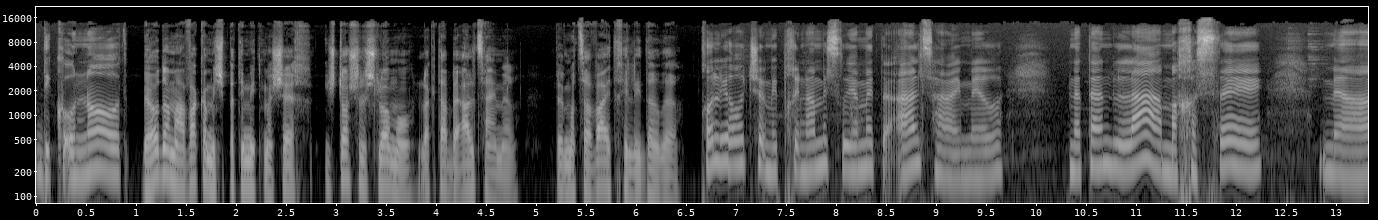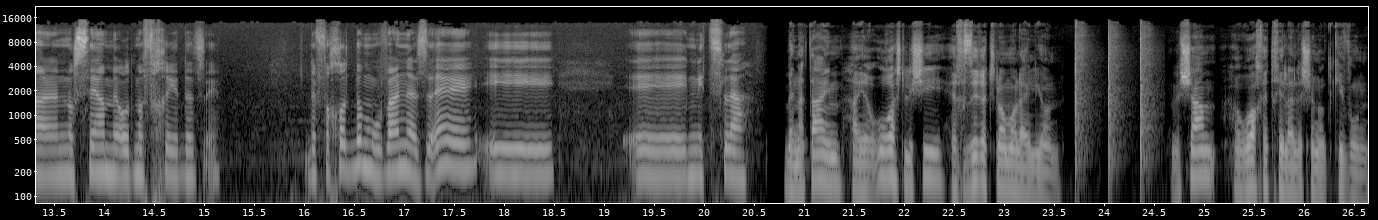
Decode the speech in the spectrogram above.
ודיכאונות. בעוד המאבק המשפטי מתמשך, אשתו של שלמה לקטה באלצהיימר, ומצבה התחיל להידרדר. יכול להיות שמבחינה מסוימת האלצהיימר נתן לה מחסה מהנושא המאוד מפחיד הזה. לפחות במובן הזה היא אה, ניצלה. בינתיים, הערעור השלישי החזיר את שלמה לעליון. ושם הרוח התחילה לשנות כיוון.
